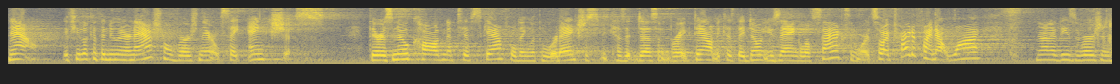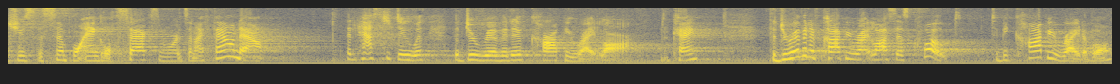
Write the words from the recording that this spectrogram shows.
Now, if you look at the New International Version there, it will say anxious. There is no cognitive scaffolding with the word anxious because it doesn't break down, because they don't use Anglo-Saxon words. So I tried to find out why none of these versions use the simple Anglo-Saxon words, and I found out that has to do with the derivative copyright law. Okay? The derivative copyright law says, quote, to be copyrightable,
